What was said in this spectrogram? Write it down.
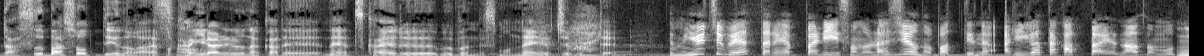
出す場所っていうのがやっぱ限られる中でね使える部分ですもんね YouTube って、はでも YouTube やったらやっぱりそのラジオの場っていうのはありがたかったんやなと思っても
